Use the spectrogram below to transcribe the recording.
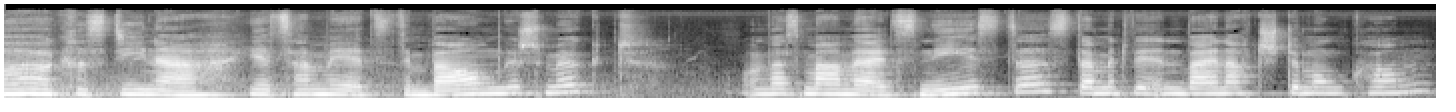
Oh, Christina, jetzt haben wir jetzt den Baum geschmückt. Und was machen wir als nächstes, damit wir in Weihnachtsstimmung kommen?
